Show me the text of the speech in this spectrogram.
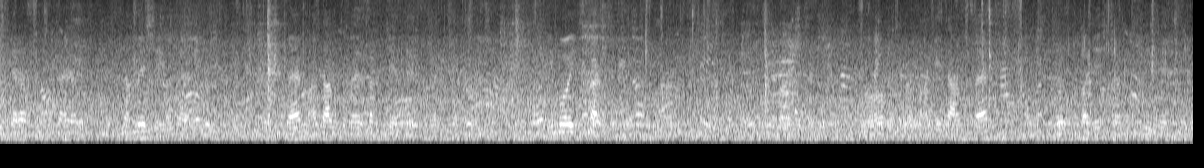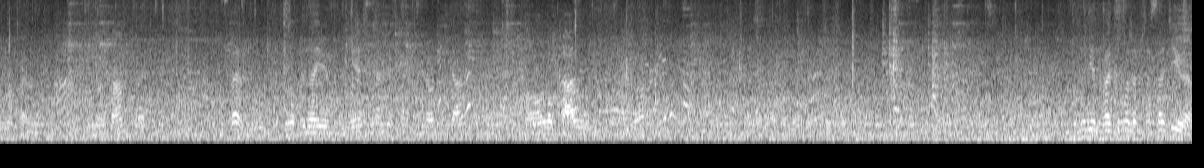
I teraz czekają na myśli Wiem, a tam chyba jest zamknięte już tak całkowicie. Nie było ich startu. Mamy też, no, na takiej tamce, to już 20 minut było na pewno. No tamte, na pewno. No wynajem mieszkań jest taki drogi tam, o lokalu 20, może przesadziłem,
